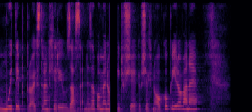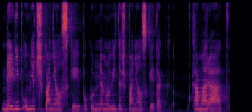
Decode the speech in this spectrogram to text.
Můj tip pro extrancheriu zase, nezapomenout mít vše, všechno okopírované, nejlíp umět španělsky, pokud nemluvíte španělsky, tak kamarád,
